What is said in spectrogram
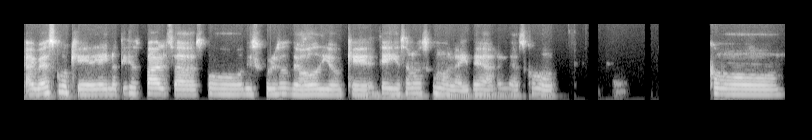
hay veces como que hay noticias falsas o discursos de odio, que de ahí esa no es como la idea, la idea es como, como...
